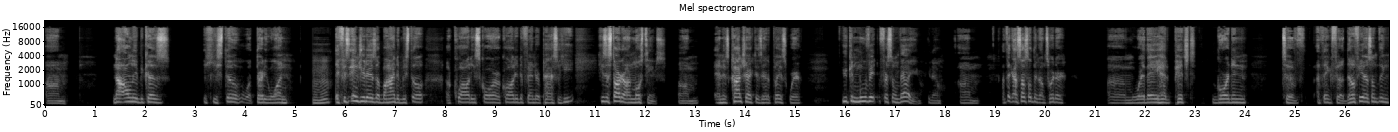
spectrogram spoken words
Um, not only because he's still what 31. Mm-hmm. If his injury days are behind him, he's still a quality scorer, a quality defender, passer. He he's a starter on most teams. Um, and his contract is at a place where you can move it for some value. You know, um, I think I saw something on Twitter um, where they had pitched Gordon to I think Philadelphia or something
